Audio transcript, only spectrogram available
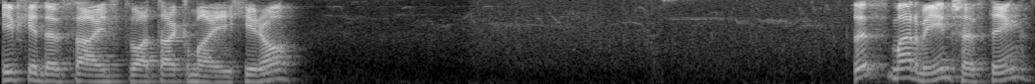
if he decides to attack my hero. This might be interesting.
